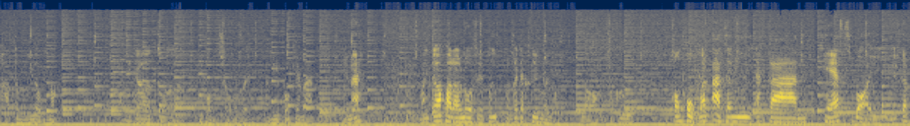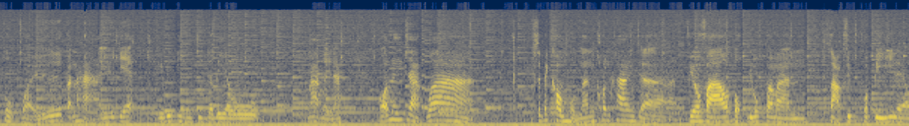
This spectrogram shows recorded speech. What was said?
พับตรงนี้ลงเนาะอันนี้ก็ตัวที่ผมโชว์ไปอันนี้โปรแกรมอัดเห็นไหมมันก็พอเราโหลดเสร็จปุ๊บมันก็จะขึ้นมาเลยลองสักครู่ของผมมันอาจจะมีอาการแคสบ่อย หรือกระตุกบ่อยหรือปัญหาเยอะแยะอีวิติงจิงกระเบลมากเลยนะ เพราะเนื่องจากว่าสเปคคอมผมนั้นค่อนข้างจะเฟียวฟ้าวตกยุคประมาณ 30 กว่าปีที่แล้ว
